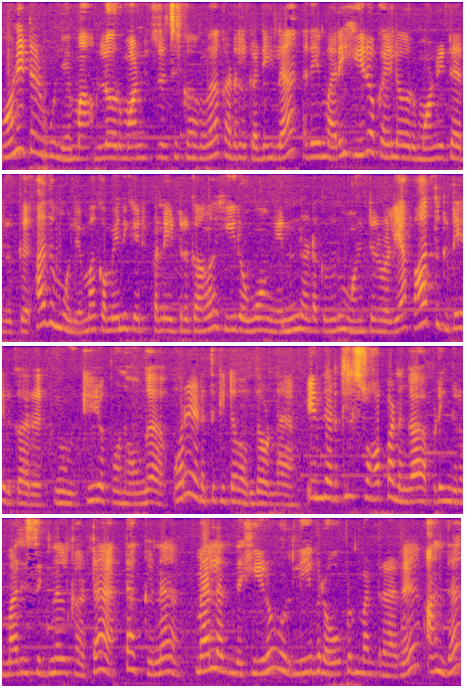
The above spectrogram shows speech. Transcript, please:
மானிட்டர் மூலியமா உள்ள ஒரு மானிட்டர் வச்சிருக்காங்க. கடல் கடியில. அதே மாதிரி ஹீரோ கையில ஒரு மானிட்டர் இருக்கு. அது மூலியமா கம்யூனிகேட் பண்ணிட்டு இருக்காங்க. ஹீரோவும் அங்க என்ன நடக்குதுன்னு மானிட்டர் வழியா பாத்துக்கிட்டே இருக்காரு. இவங்க கீழே போனவங்க ஒரு இடத்துக்கிட்ட வந்த உடனே இந்த இடத்துல ஸ்டாப் பண்ணுங்க அப்படிங்கிற மாதிரி சிக்னல் காட்ட டக்குன்னு மேல இருந்த ஹீரோ ஒரு லீவரை ஓபன் பண்றாரு. அந்த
